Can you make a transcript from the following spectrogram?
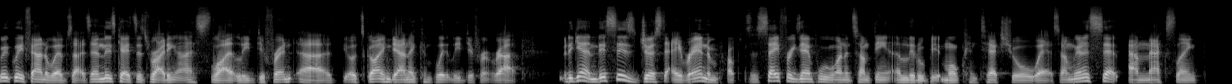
quickly found a website. So in this case, it's writing a slightly different, uh, it's going down a completely different route. But again, this is just a random prompt. So say, for example, we wanted something a little bit more contextual aware. So I'm going to set our max length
